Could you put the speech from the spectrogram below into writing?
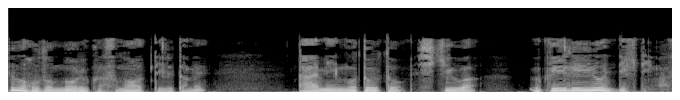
種の保存能力が備わっているため、タイミングを取ると子宮は受け入れるようにできています。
